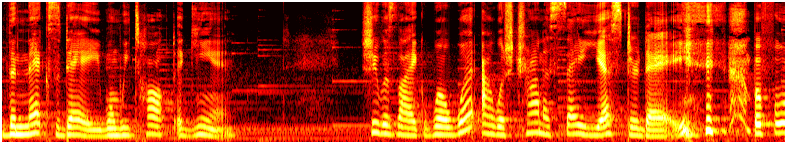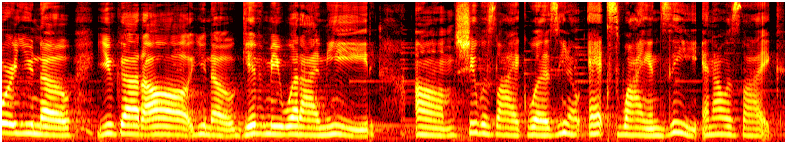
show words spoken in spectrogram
the next day when we talked again she was like, Well, what I was trying to say yesterday, before you know, you got all, you know, giving me what I need, um, she was like, was, you know, X, Y, and Z. And I was like,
